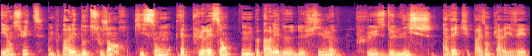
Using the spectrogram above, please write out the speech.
Et ensuite, on peut parler d'autres sous-genres qui sont peut-être plus récents. On peut parler de, films plus de niche, avec par exemple l'arrivée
